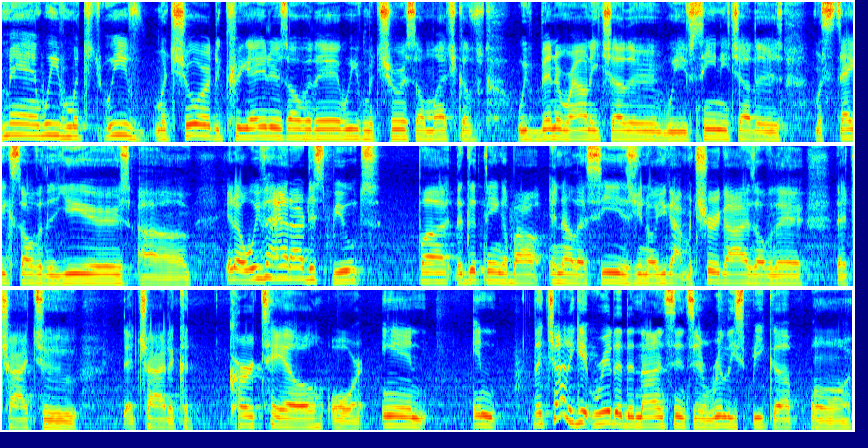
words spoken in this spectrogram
man, we've mat- we've matured. The creators over there, we've matured so much because we've been around each other. We've seen each other's mistakes over the years. Um, you know, we've had our disputes, but the good thing about NLSC is, you know, you got mature guys over there that try to that try to curtail or in in they try to get rid of the nonsense and really speak up on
